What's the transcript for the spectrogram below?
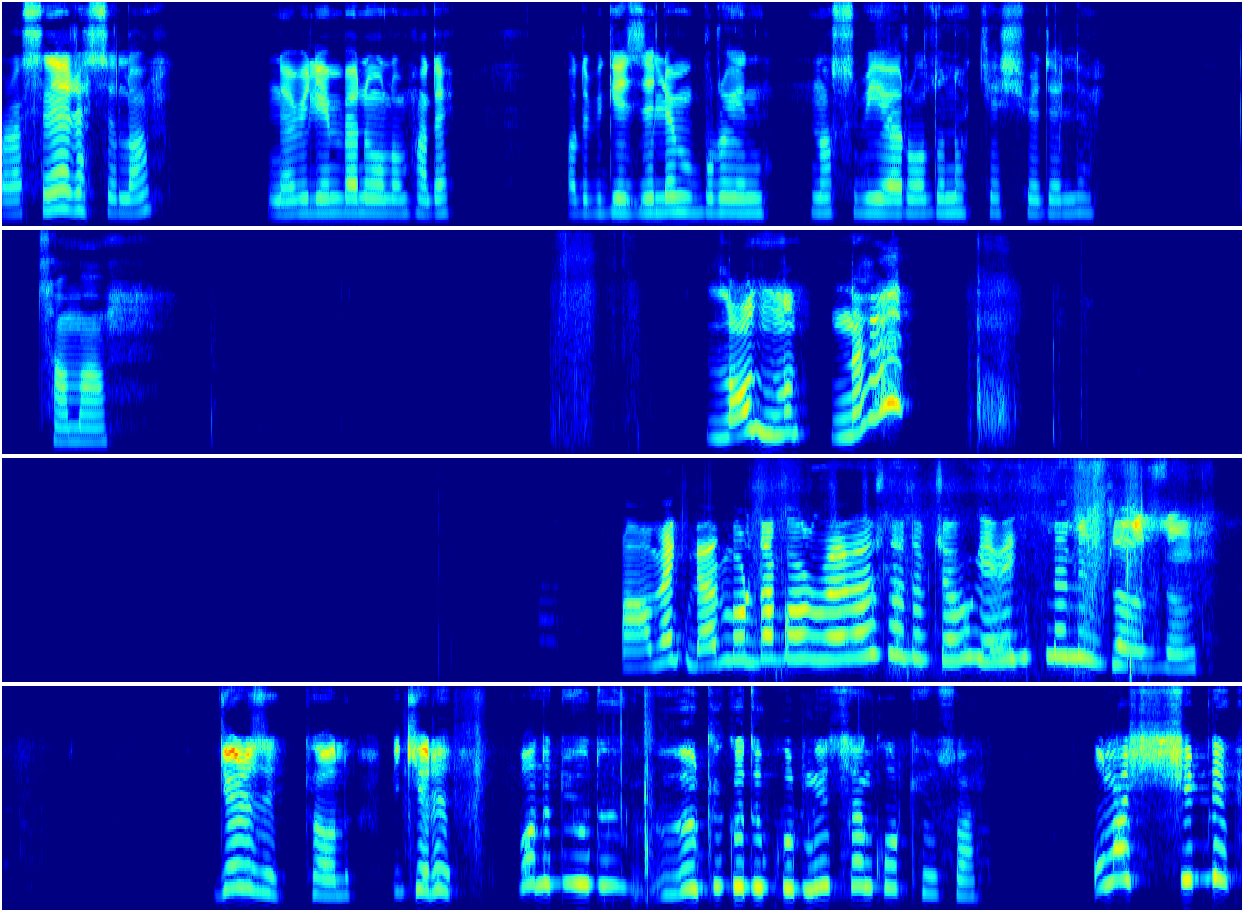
Burası neresi lan? Ne bileyim ben oğlum hadi. Hadi bir gezelim burayın nasıl bir yer olduğunu keşfedelim. Tamam. Lan lan ne? Ahmet ben burada korkmaya başladım. Çabuk eve gitmemiz lazım. Gerizekalı. Bir kere bana diyordu erkek adam korkmuyor sen korkuyorsan. Ulan şimdi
